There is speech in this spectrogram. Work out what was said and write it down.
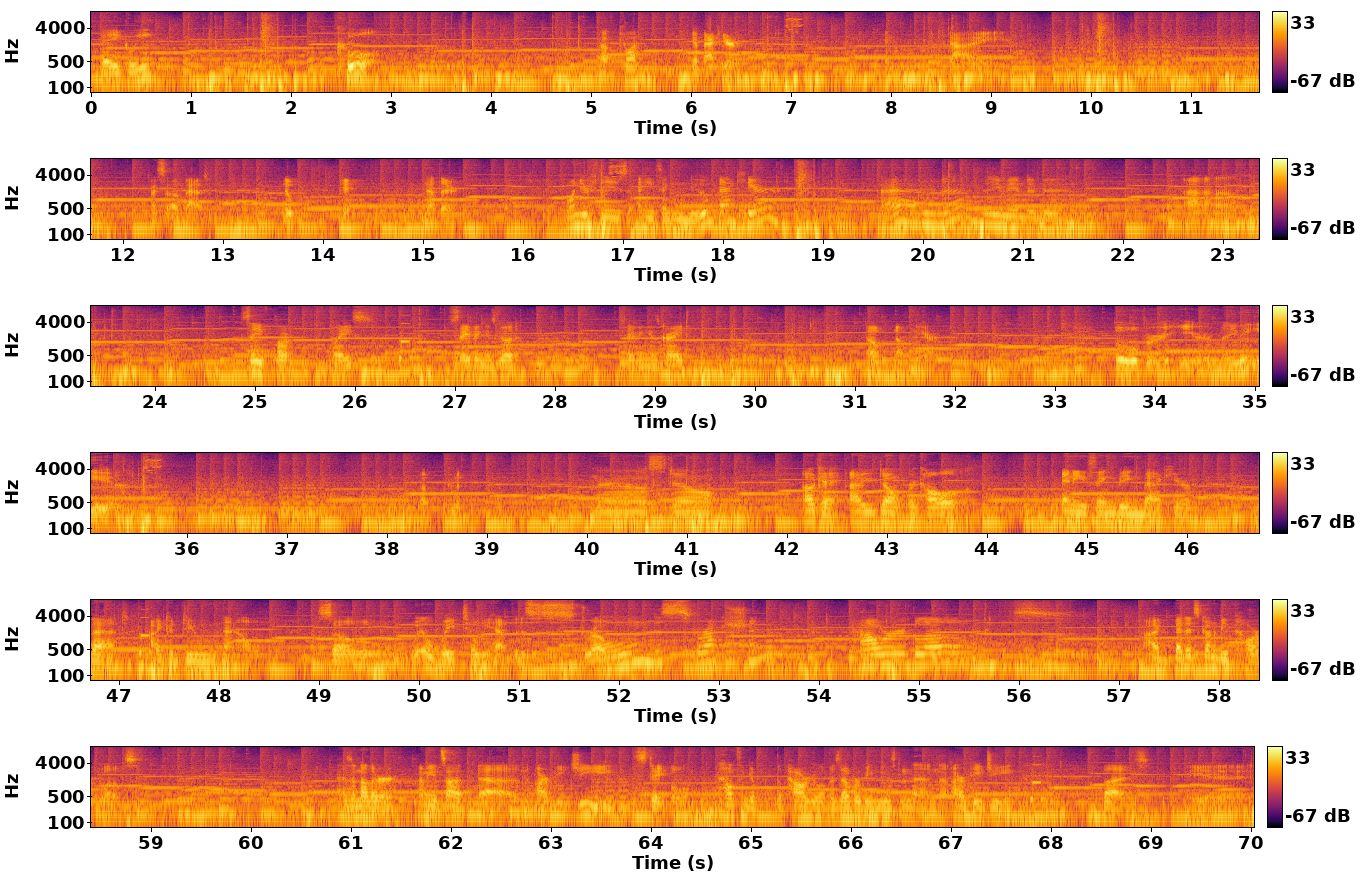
Vaguely. Cool. Oh, come on. Get back here. Die. Saw a bat. Nope. Okay. Not there. Wonder if there's anything new back here? I don't know. Um, save part place. Saving is good. Saving is great. Oh, nothing here. Over here, maybe? Oh, come in. No, still... Okay, I don't recall anything being back here that I could do now. So, we'll wait till we have this drone destruction? Power gloves? I bet it's gonna be power gloves. As another, I mean, it's not uh, an RPG staple. I don't think the power glove has ever been used in an RPG, but yeah,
